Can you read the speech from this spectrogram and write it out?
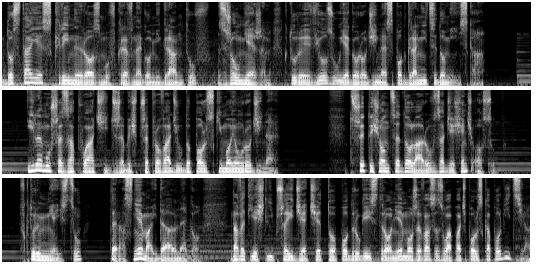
Dostaje screeny rozmów krewnego migrantów z żołnierzem, który wiózł jego rodzinę spod granicy do Mińska. Ile muszę zapłacić, żebyś przeprowadził do Polski moją rodzinę? Trzy tysiące dolarów za dziesięć osób. W którym miejscu? Teraz nie ma idealnego. Nawet jeśli przejdziecie, to po drugiej stronie może was złapać polska policja,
